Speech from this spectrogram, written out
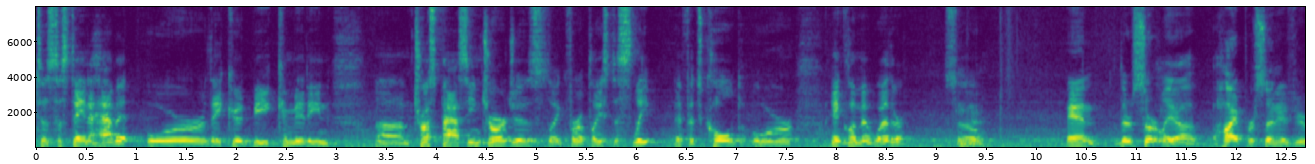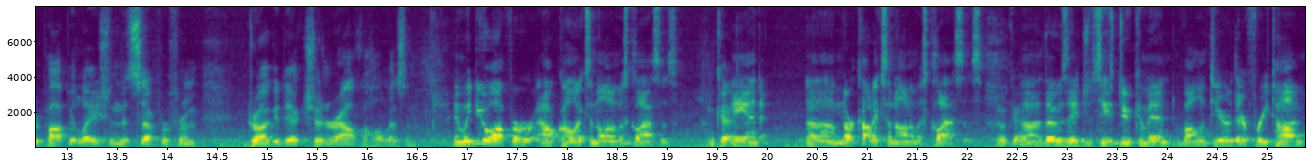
to sustain a habit, or they could be committing um, trespassing charges, like for a place to sleep if it's cold or inclement weather. So. Okay. And there's certainly a high percentage of your population that suffer from drug addiction or alcoholism. And we do offer Alcoholics Anonymous classes Okay. and um, Narcotics Anonymous classes. Okay. Uh, those agencies do come in, volunteer their free time,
